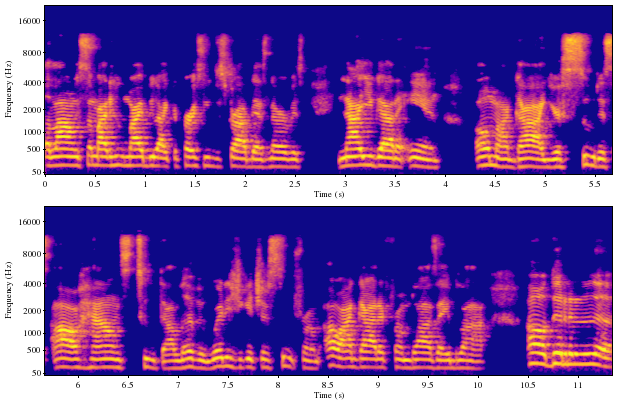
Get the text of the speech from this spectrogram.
allowing somebody who might be like the person you described as nervous. Now you gotta end. Oh my God, your suit is all houndstooth. I love it. Where did you get your suit from? Oh, I got it from Blase Blah. Oh, da da da.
